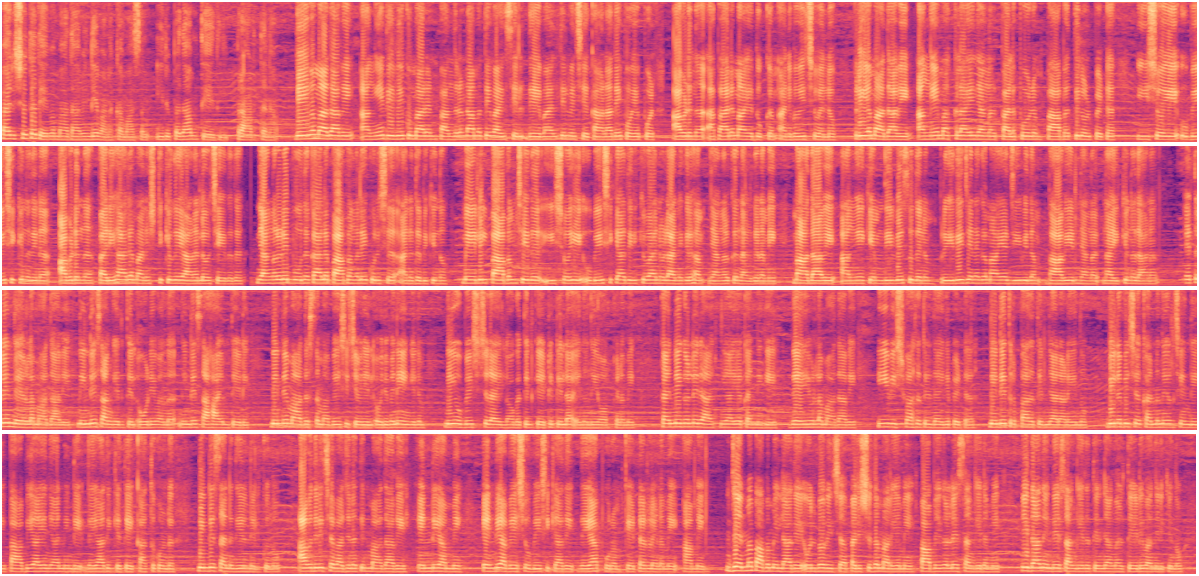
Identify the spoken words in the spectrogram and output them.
പരിശുദ്ധ ദേവമാതാവിന്റെ വണക്കമാസം ഇരുപതാം തീയതി പ്രാർത്ഥന. ദൈവമാതാവെ അങ്ങേ ദിവ്യകുമാരൻ പന്ത്രണ്ടാമത്തെ വയസ്സിൽ ദേവാലയത്തിൽ വെച്ച് കാണാതെ പോയപ്പോൾ അവിടുന്ന് അപാരമായ ദുഃഖം അനുഭവിച്ചുവല്ലോ. പ്രിയ മാതാവെ അങ്ങേ മക്കളായ ഞങ്ങൾ പലപ്പോഴും പാപത്തിൽ ഉൾപ്പെട്ട് ഈശോയെ ഉപേക്ഷിക്കുന്നതിന് അവിടുന്ന് പരിഹാരം അനുഷ്ഠിക്കുകയാണല്ലോ ചെയ്തത്. ഞങ്ങളുടെ ഭൂതകാല പാപങ്ങളെക്കുറിച്ച് അനുദപിക്കുന്നു. മേലിൽ പാപം ചെയ്ത് ഈശോയെ ഉപേക്ഷിക്കാതിരിക്കുവാനുള്ള അനുഗ്രഹം ഞങ്ങൾക്ക് നൽകണമേ. മാതാവെ അങ്ങേക്കും ദിവ്യസുതനും പ്രീതിജനകമായ ജീവിതം ഭാവിയിൽ ഞങ്ങൾ നയിക്കുന്നതാണ്. എത്രയും ദയുള്ള മാതാവേ നിന്റെ സങ്കേതത്തിൽ ഓടി വന്ന് നിന്റെ സഹായം തേടി നിന്റെ മാതസ്ഥം അപേക്ഷിച്ചവരിൽ ഒരുവനെയെങ്കിലും നീ ഉപേക്ഷിച്ചതായി ലോകത്തിൽ കേട്ടിട്ടില്ല എന്ന് നീ ഓർക്കണമേ. കന്യകളുടെ രാജ്ഞിയായ കന്യകയെ ദയയുള്ള മാതാവേ ഈ വിശ്വാസത്തിൽ ധൈര്യപ്പെട്ട് നിന്റെ തൃപ്പാദത്തിൽ ഞാൻ അണയുന്നു. വിലപിച്ച് കണ്ണുനീർ ചിന്തി പാപിയായ ഞാൻ നിന്റെ ദയാധിക്യത്തെ കാത്തുകൊണ്ട് നിന്റെ സന്നിധിയിൽ നിൽക്കുന്നു. അവതരിച്ച വചനത്തിൻ മാതാവേ എന്റെ അമ്മേ എന്റെ അപേക്ഷ ഉപേക്ഷിക്കാതെ ദയാപൂർവം കേട്ടറിയണമേ. ആമേ ജന്മപാപമില്ലാതെ ഉത്ഭവിച്ച പരിശുദ്ധ മറിയമേ പാപികളുടെ സങ്കേതമേ ഇതാ നിന്റെ സങ്കേതത്തിൽ ഞങ്ങൾ തേടി വന്നിരിക്കുന്നു.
